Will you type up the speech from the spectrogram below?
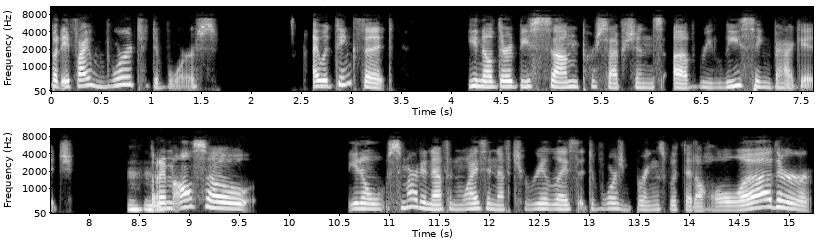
but if i were to divorce i would think that you know there'd be some perceptions of releasing baggage Mhm. but i'm also you know smart enough and wise enough to realize that divorce brings with it a whole other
